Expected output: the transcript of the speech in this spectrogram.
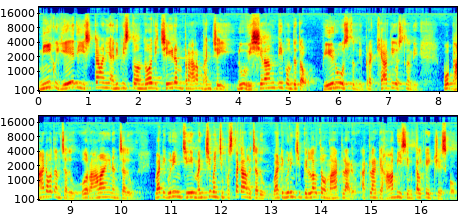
నీకు ఏది ఇష్టమని అనిపిస్తోందో అది చేయడం ప్రారంభం చెయ్యి. నువ్వు విశ్రాంతి పొందుతావు. పేరు వస్తుంది ప్రఖ్యాతి వస్తుంది. ఓ భాగవతం చదువు ఓ రామాయణం చదువు. వాటి గురించి మంచి మంచి పుస్తకాలు చదువు. వాటి గురించి పిల్లలతో మాట్లాడు. అట్లాంటి హాబీస్ ఇన్కల్కేట్ చేసుకో.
